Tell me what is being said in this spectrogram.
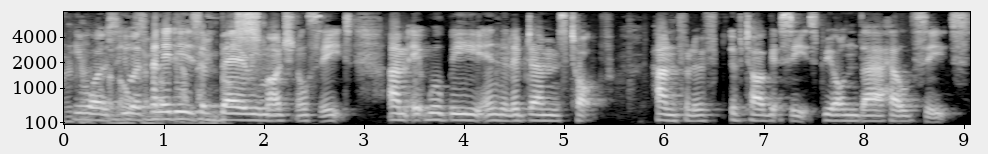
Okay. He was, he was, and it is a very marginal seat. Um, it will be in the Lib Dems' top handful of, of target seats beyond their held seats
